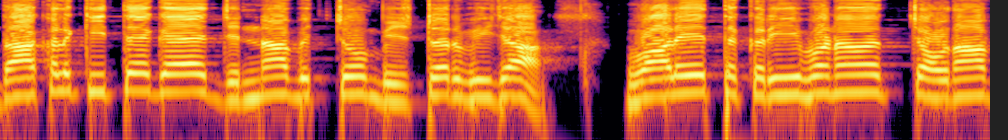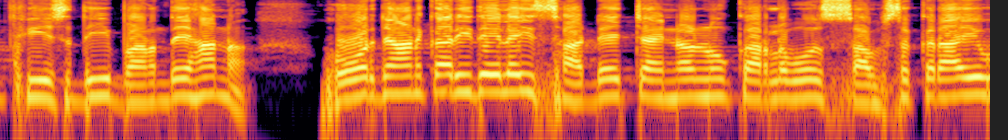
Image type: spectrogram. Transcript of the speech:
ਦਾਖਲ ਕੀਤੇ ਗਏ, ਜਿਨ੍ਹਾਂ ਵਿੱਚੋਂ ਵਿਜ਼ਟਰ ਵੀਜ਼ਾ ਵਾਲੇ ਤਕਰੀਬਨ 14% ਬਣਦੇ ਹਨ। ਹੋਰ ਜਾਣਕਾਰੀ ਦੇ ਲਈ ਸਾਡੇ ਚੈਨਲ ਨੂੰ ਕਰ ਲਵੋ ਸਬਸਕ੍ਰਾਈਬ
